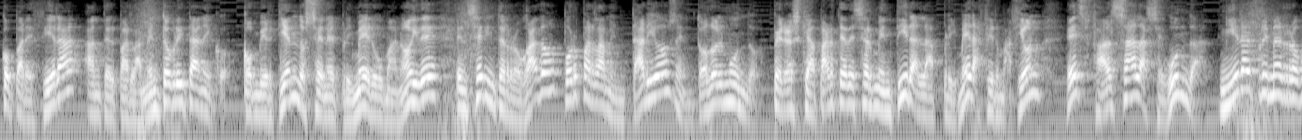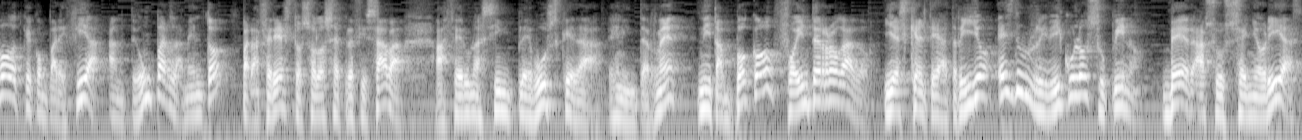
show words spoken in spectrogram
compareciera ante el Parlamento británico, convirtiéndose en el primer humanoide en ser interrogado por parlamentarios en todo el mundo. Pero es que aparte de ser mentira la primera afirmación, es falsa la segunda. Ni era el primer robot que comparecía ante un parlamento, para hacer esto solo se precisaba hacer una simple búsqueda en internet, ni tampoco fue interrogado. Y es que el teatrillo es de un ridículo supino. Ver a sus señorías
